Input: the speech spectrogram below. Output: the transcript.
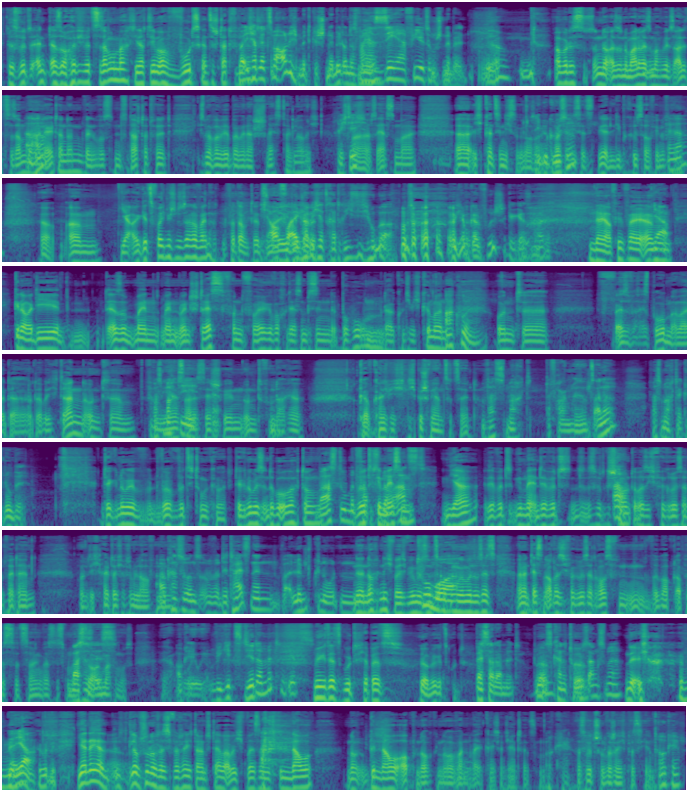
Das wird, also häufig wird zusammen gemacht, je nachdem auch, wo das Ganze stattfindet. Weil ich habe letztes Mal auch nicht mitgeschnibbelt und das war ja Ja. sehr viel zum Schnibbeln. Ja, aber das ist, also normalerweise machen wir das alle zusammen bei Aha. meinen Eltern dann, wenn wo es da stattfindet. Diesmal waren wir bei meiner Schwester, glaube ich. Richtig? War das erste Mal. Äh, ich kann es dir nicht so genau sagen. Liebe weiß Grüße. es Jetzt, ja, liebe Grüße auf jeden Fall. Ja. Ja, ähm, ja jetzt freue ich mich schon total auf Weihnachten. Verdammt. Jetzt Ich auch, vor allem habe ich jetzt. jetzt gerade riesig Hunger. ich habe kein Frühstück gegessen heute. Naja, auf jeden Fall, ähm, Ja. Genau, die, also mein, mein, mein Stress von Folgewoche, der ist ein bisschen behoben, da konnte ich mich kümmern. Ah, cool. Und äh, also was heißt behoben, aber da, da bin ich dran und ähm, Was familiär macht ist die- alles sehr ja. schön und von daher kann, kann ich mich nicht beschweren zurzeit. Was macht, da fragen wir uns alle, was macht der Knubbel? Der Knubbel wird sich drum gekümmert. Der Knubbel ist unter Beobachtung. Warst du mit wird Fabs gemessen. Arzt? Ja, der wird geme der wird, das wird geschaut, aber sich vergrößert weiterhin. Und ich halte euch auf dem Laufenden. Aber kannst du uns äh, Details nennen? Lymphknoten? Ne, noch nicht, weil wir müssen uns Tumor. gucken, wenn wir uns jetzt anhand dessen, ob er sich vergrößert, rausfinden, überhaupt, ob es sozusagen was ist, Was es ist. machen muss. Ja, Okay, ui, ui. wie geht's dir damit jetzt? Mir geht's jetzt gut. Ich habe jetzt, ja, mir geht's gut. Besser damit. Du Ja, hast keine ja. Todesangst mehr? Nee, ich, nee, Naja. Ja, naja, ich glaube schon noch, dass ich wahrscheinlich daran sterbe, aber ich weiß noch nicht genau, noch genau ob auch genau wann, weil kann ich noch nicht einschätzen. Okay. Das wird schon wahrscheinlich passieren. Okay.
